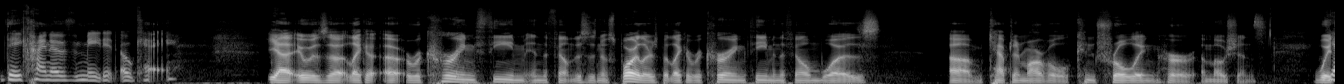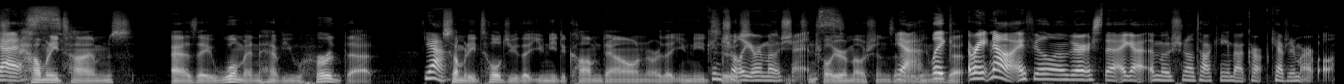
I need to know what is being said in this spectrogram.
they kind of made it okay Yeah, it was uh, like a, a recurring theme in the film. This is no spoilers, but like a recurring theme in the film was um, Captain Marvel controlling her emotions. Which, Yes. how many times as a woman have you heard that? yeah Somebody told you that you need to calm down or that you need control to your emotions control your emotions and yeah like, like, right now i feel embarrassed that i got emotional talking about Cap- captain marvel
